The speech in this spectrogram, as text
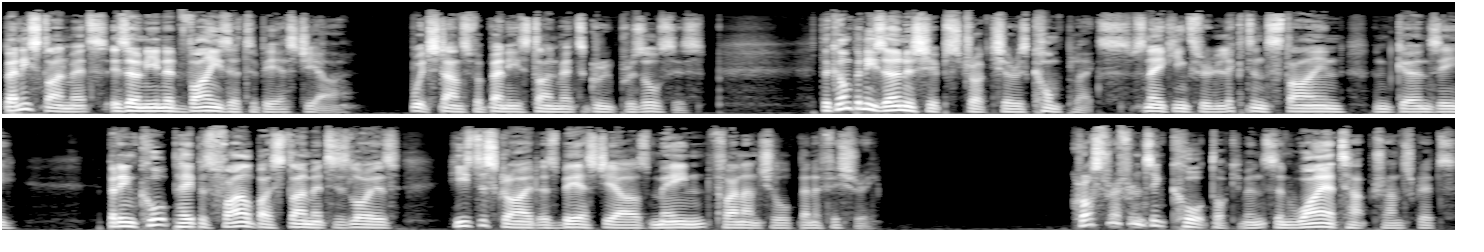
Benny Steinmetz is only an advisor to BSGR, which stands for Benny Steinmetz Group Resources. The company's ownership structure is complex, snaking through Liechtenstein and Guernsey. But in court papers filed by Steinmetz's lawyers, he's described as BSGR's main financial beneficiary. Cross referencing court documents and wiretap transcripts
